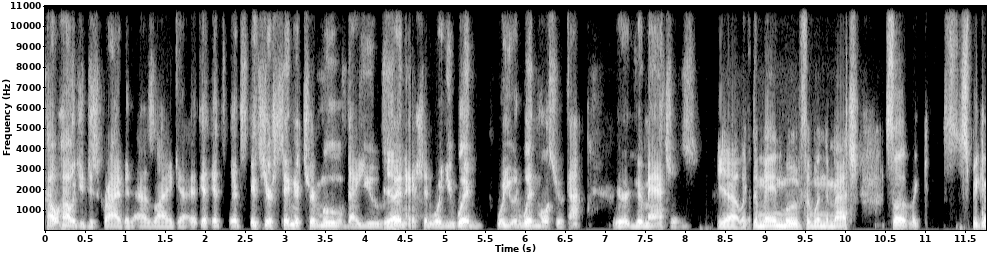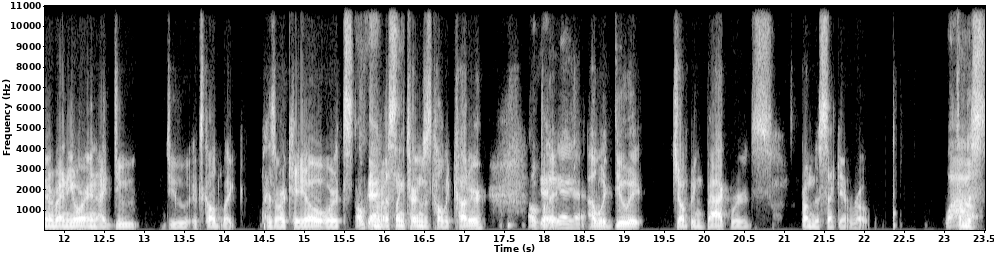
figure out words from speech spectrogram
how how would you describe it as like uh, it, it, it's it's your signature move that you Yeah. finish and where you win where you would win most of your time your your matches. Yeah, like the main move to win the match. So like speaking of Randy Orton, I do do it's called like his RKO or it's Okay. in wrestling terms it's called a cutter. Okay, But- yeah, yeah. I would do it jumping backwards from the second rope. Wow. From this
